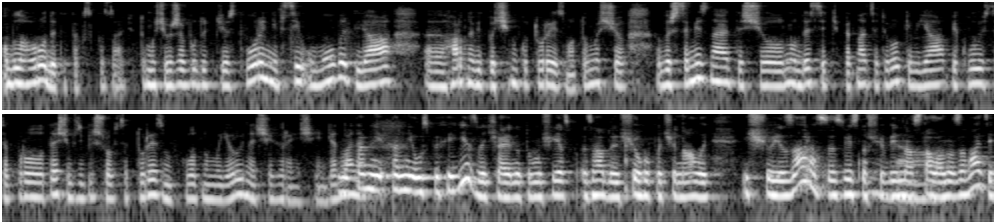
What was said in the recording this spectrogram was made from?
облагородити, так сказати, тому що вже будуть створені всі умови для е, гарного відпочинку туризму. Тому що ви ж самі знаєте, що ну 10-15 років я піклуюся про те, щоб збільшувався туризм в Холодному Яру і на Чигиринщині. Для Ну, мене певні, певні успіхи є, звичайно, тому що я згадую, з чого починали і що є зараз. Звісно, що війна Да. стала на заваді,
